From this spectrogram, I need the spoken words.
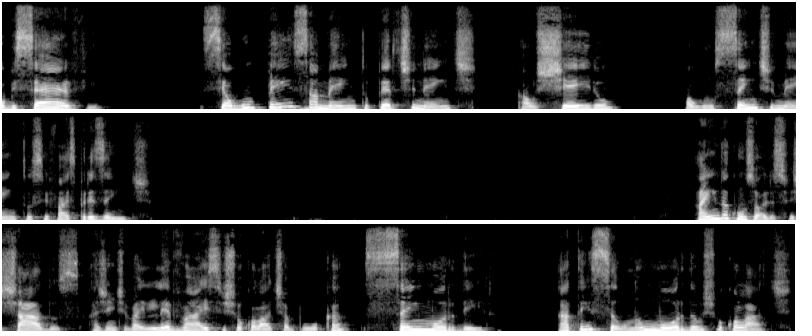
Observe se algum pensamento pertinente ao cheiro, algum sentimento se faz presente. Ainda com os olhos fechados, a gente vai levar esse chocolate à boca sem morder. Atenção, não morda o chocolate.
